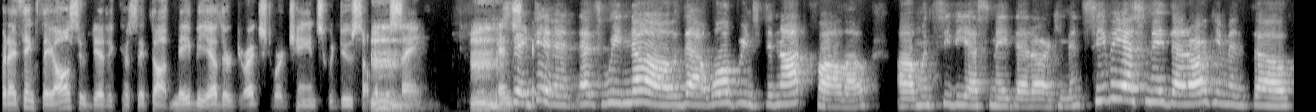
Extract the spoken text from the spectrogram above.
But I think they also did it because they thought maybe other drugstore chains would do some mm. of the mm. same. Mm. And they didn't, as we know that Walgreens did not follow um, when CVS made that argument. CVS made that argument, though,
